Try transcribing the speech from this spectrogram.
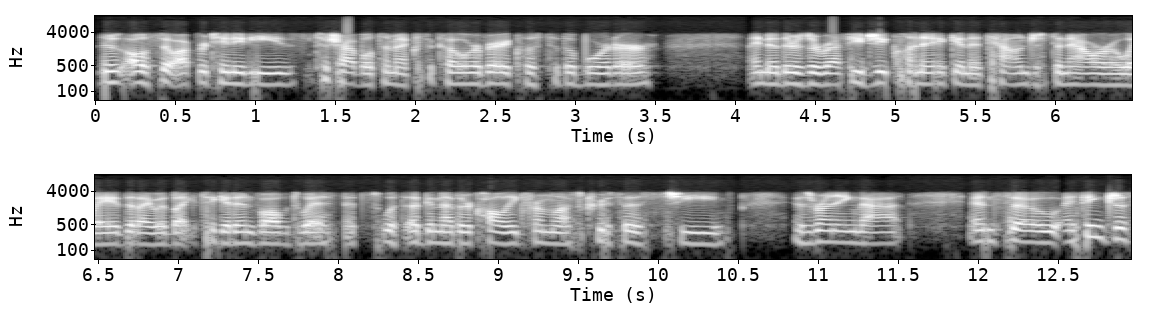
There's also opportunities to travel to Mexico. We're very close to the border. I know there's a refugee clinic in a town just an hour away that I would like to get involved with. It's with another colleague from Las Cruces. She is running that. And so I think just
